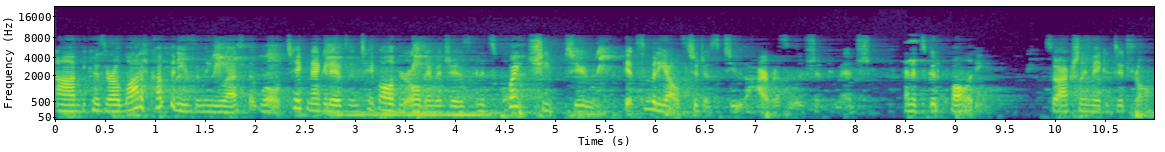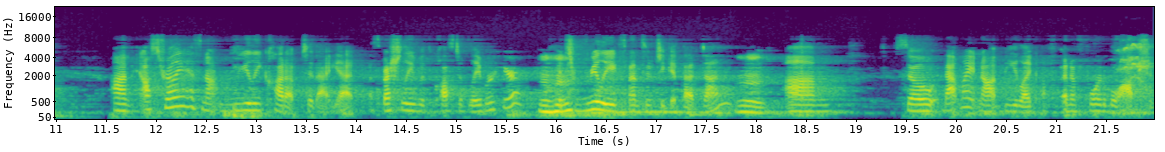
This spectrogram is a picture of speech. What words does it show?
Um, because there are a lot of companies in the US that will take negatives and take all of your old images, and it's quite cheap to get somebody else to just do the high resolution image, and it's good quality. So actually make it digital. Um, Australia has not really caught up to that yet, especially with cost of labor here. Mhm. It's really expensive to get that done. Mm. Um, so that might not be like a, an affordable option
